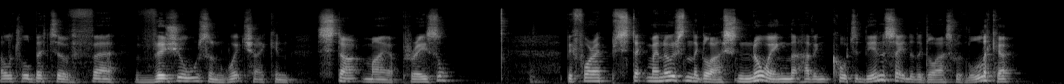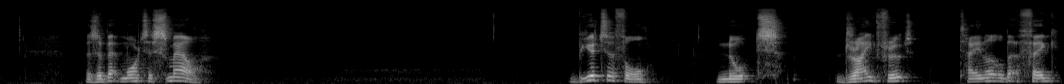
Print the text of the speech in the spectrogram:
a little bit of uh, visuals on which I can start my appraisal. Before I stick my nose in the glass, knowing that having coated the inside of the glass with liquor, there's a bit more to smell. Beautiful notes, dried fruit, tiny little bit of fig,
